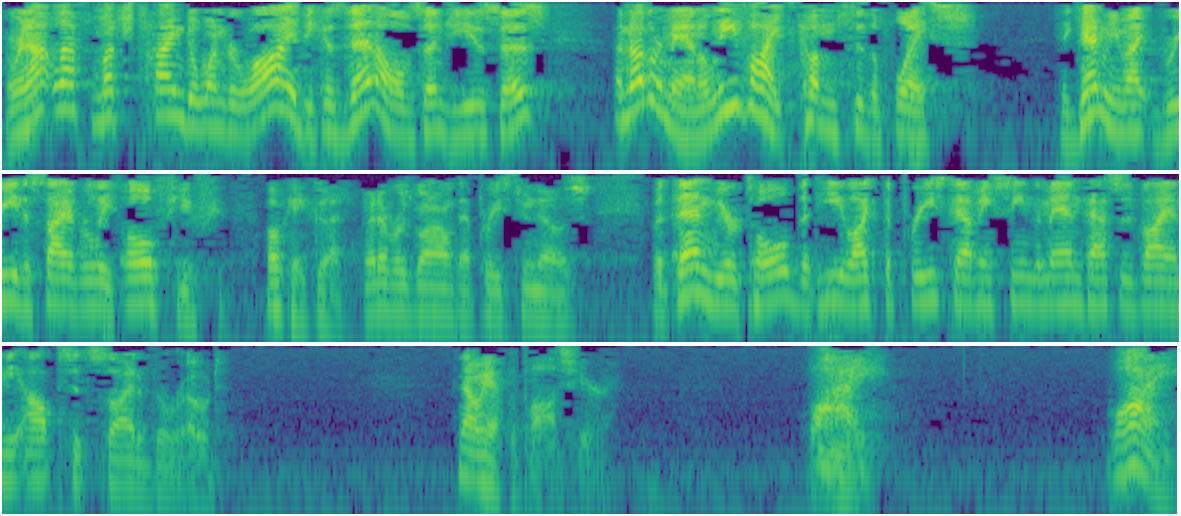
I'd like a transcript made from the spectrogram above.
And we're not left much time to wonder why, because then all of a sudden Jesus says, Another man, a Levite, comes to the place. Again, we might breathe a sigh of relief. Oh, phew. Okay, good. Whatever was going on with that priest, who knows? But then we are told that he, like the priest, having seen the man, passes by on the opposite side of the road. Now we have to pause here. Why? Why?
